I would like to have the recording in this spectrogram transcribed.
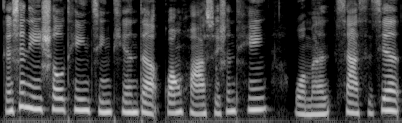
感谢您收听今天的光华随身听，我们下次见。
